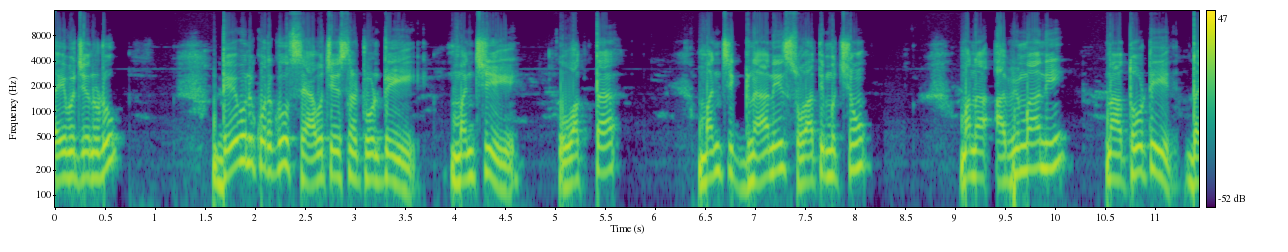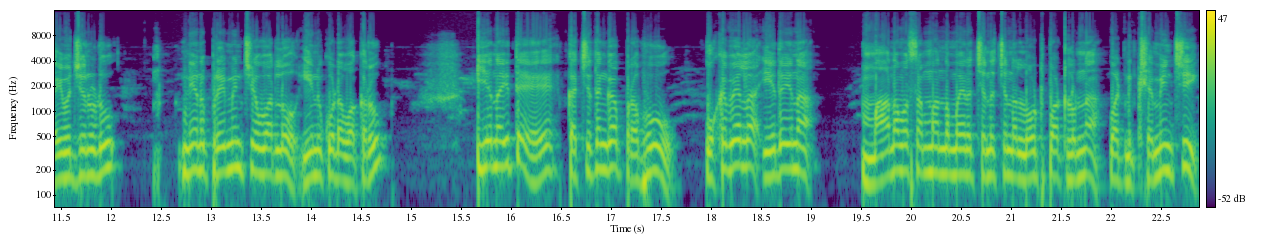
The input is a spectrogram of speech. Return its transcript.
దైవజనుడు దేవుని కొరకు సేవ చేసినటువంటి మంచి వక్త మంచి జ్ఞాని స్వాతిముత్యం మన అభిమాని నా తోటి దైవజనుడు. నేను ప్రేమించే వారిలో ఈయన కూడా ఒకరు. ఈయనైతే ఖచ్చితంగా ప్రభువు ఒకవేళ ఏదైనా మానవ సంబంధమైన చిన్న చిన్న లోటుపాట్లున్నా వాటిని క్షమించి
